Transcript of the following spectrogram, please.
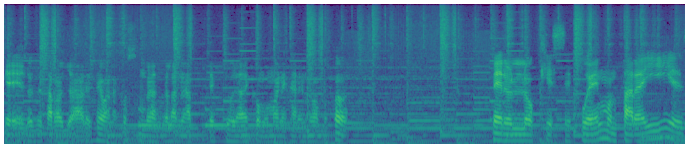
Que los desarrolladores se van acostumbrando a la nueva arquitectura de cómo manejar el nuevo motor. Pero lo que se pueden montar ahí es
